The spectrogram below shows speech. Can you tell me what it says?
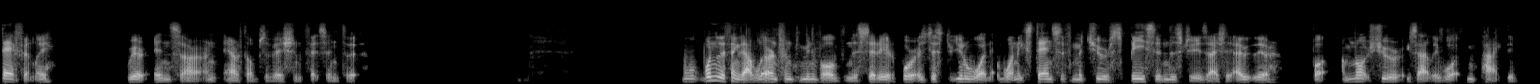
definitely where INSAR and Earth observation fits into it one of the things I've learned from being involved in the CIRIA report is just you know what what an extensive mature space industry is actually out there, but I'm not sure exactly what impact they've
